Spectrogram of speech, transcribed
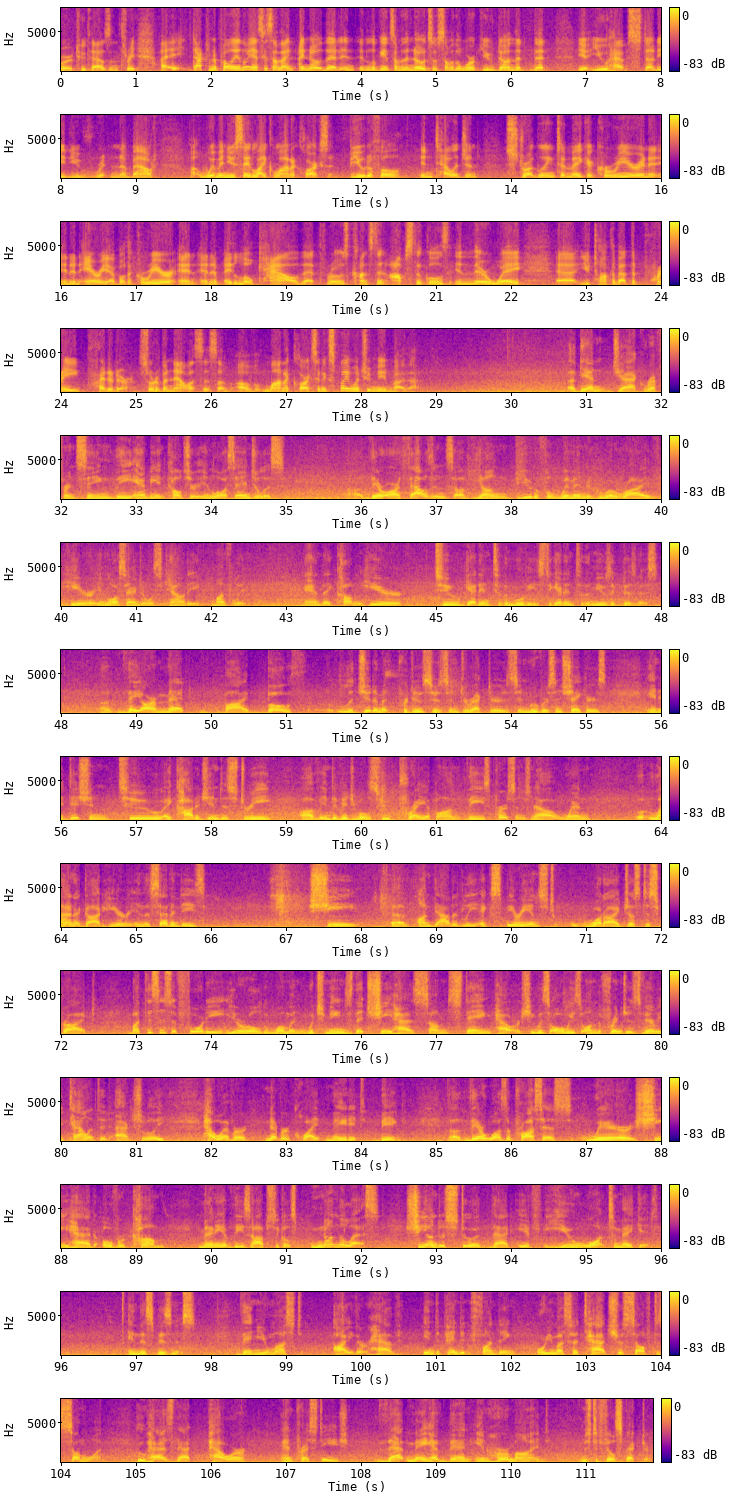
September of 2003. I, Dr. Napoleon, let me ask you something. I, I know that in, in, looking at some of the notes of some of the work you've done that, that you have studied, you've written about, uh, women you say like Lana Clarkson, beautiful, intelligent, struggling to make a career in, a, in an area, both a career and, and a, a, locale that throws constant obstacles in their way. Uh, you talk about the prey-predator sort of analysis of, of Lana Clarkson. Explain what you mean by that. Again, Jack, referencing the ambient culture in Los Angeles, uh, there are thousands of young, beautiful women who arrive here in Los Angeles County monthly and they come here to get into the movies, to get into the music business. Uh, they are met by both legitimate producers and directors and movers and shakers, in addition to a cottage industry of individuals who prey upon these persons. Now, when Lana got here in the 70s, she uh, undoubtedly experienced what I just described. But this is a 40-year-old woman, which means that she has some staying power. She was always on the fringes, very talented, actually. However, never quite made it big. Uh, there was a process where she had overcome many of these obstacles. Nonetheless, she understood that if you want to make it in this business, then you must either have independent funding or you must attach yourself to someone who has that power and prestige. That may have been, in her mind, Mr. Phil Spector.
